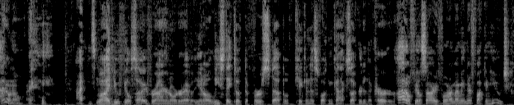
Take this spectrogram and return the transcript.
I don't know. Well, I do feel sorry for Iron Order. You know, at least they took the first step of kicking this fucking cocksucker to the curb. I don't feel sorry for them. I mean, they're fucking huge.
